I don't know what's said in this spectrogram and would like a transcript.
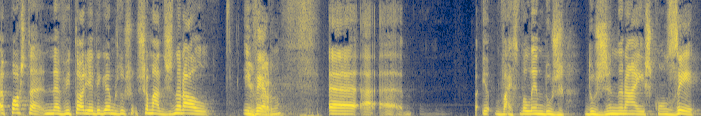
aposta na vitória, digamos, do chamado general inverno. inverno. Uh, uh, uh, Vai-se valendo dos, dos generais com Z,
